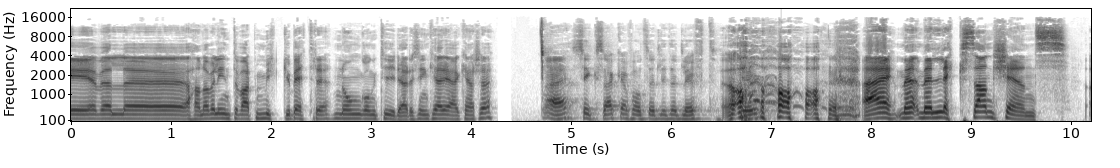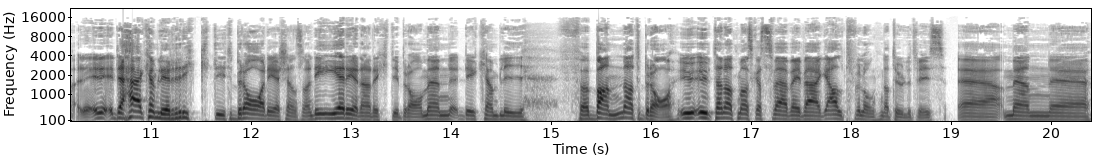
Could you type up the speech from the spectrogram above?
är väl, eh, han har väl inte varit mycket bättre någon gång tidigare i sin karriär kanske? Nej, Zigzag har fått sig ett litet lyft. Nej men, men Leksand känns det- här kan bli riktigt bra det är känslan, det är redan riktigt bra men det kan bli förbannat bra utan att man ska sväva iväg allt för långt naturligtvis eh, Men eh,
